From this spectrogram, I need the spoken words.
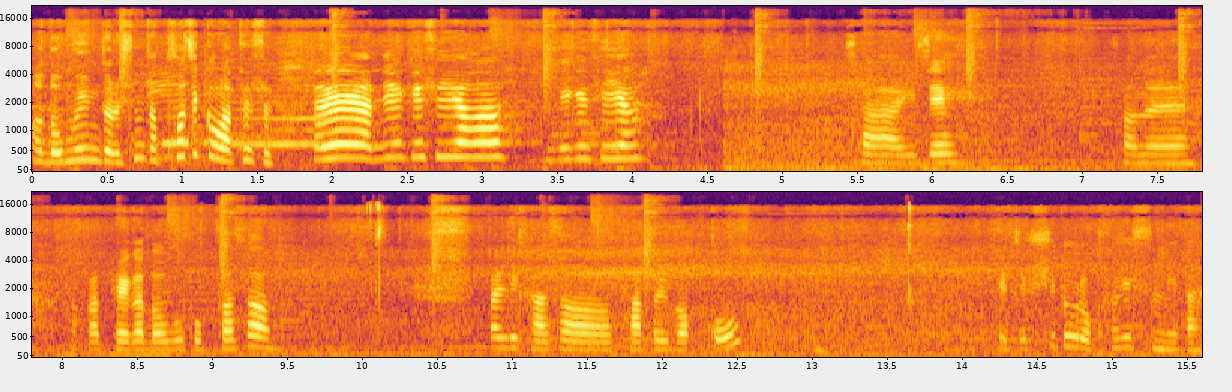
아 너무 힘들어. 심장 터질 것 같았어. 네 안녕히 계세요. 안녕히 계세요. 자 이제 저는 아까 배가 너무 고파서 빨리 가서 밥을 먹고 일찍 쉬도록 하겠습니다.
